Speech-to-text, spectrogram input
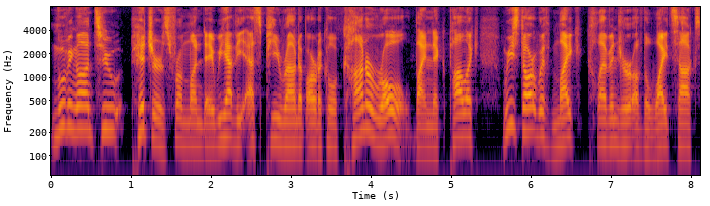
Moving on to pitchers from Monday, we have the SP Roundup article Connor Roll by Nick Pollack. We start with Mike Clevinger of the White Sox,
